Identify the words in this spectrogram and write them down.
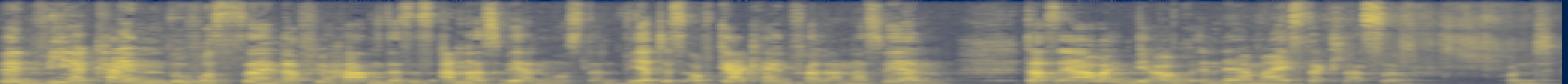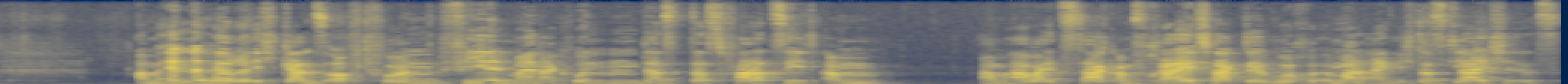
Wenn wir kein Bewusstsein dafür haben, dass es anders werden muss, dann wird es auf gar keinen Fall anders werden. Das erarbeiten wir auch in der Meisterklasse. Und am Ende höre ich ganz oft von vielen meiner Kunden, dass das Fazit am, am Arbeitstag, am Freitag der Woche immer eigentlich das gleiche ist.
